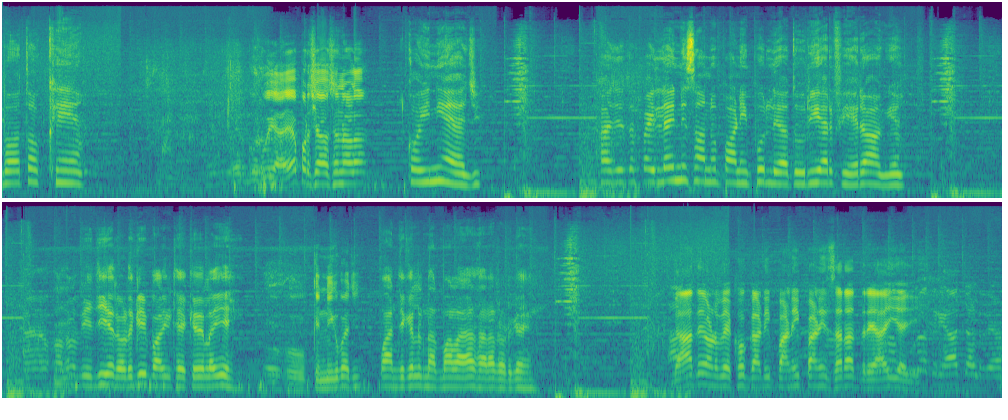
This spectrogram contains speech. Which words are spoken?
ਬਹੁਤ ਔਖੇ ਆ। ਕੋਈ ਆਇਆ ਪ੍ਰਸ਼ਾਸਨ ਵਾਲਾ? ਕੋਈ ਨਹੀਂ ਆਇਆ ਜੀ। ਹਜੇ ਤਾਂ ਪਹਿਲਾਂ ਹੀ ਨਹੀਂ ਸਾਨੂੰ ਪਾਣੀ ਭੁੱਲਿਆ ਦੂਰੀ ਯਾਰ ਫੇਰ ਆ ਗਿਆ। ਫਸਲ ਬੀਜੀ ਰੁੜ ਗਈ ਪਾਣੀ ਠੇਕੇ ਲਈ ਓਹੋ ਕਿੰਨੀ ਕੁ ਭਾਜੀ? 5 ਕਿਲੋ ਨਰਮਾ ਲਾਇਆ ਸਾਰਾ ਰੁੜ ਗਿਆ ਗਾਂ ਤੇ ਹੁਣ ਵੇਖੋ ਗਾੜੀ ਪਾਣੀ ਪਾਣੀ ਸਾਰਾ ਦਰਿਆ ਹੀ ਆ ਜੀ। ਦਰਿਆ ਚੱਲ ਰਿਹਾ।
